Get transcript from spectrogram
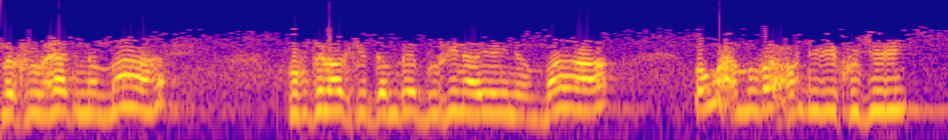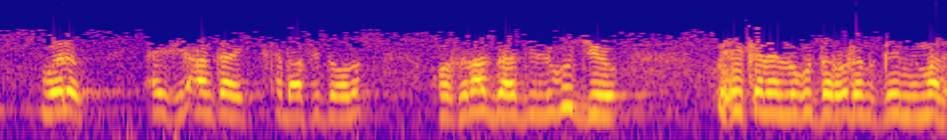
makruuhaadna maaha. Mubdilaadkii dambe burinayeyna maaha. Oo wax mubaaxon dhibi ku jirin. Walow ay fiican tahay iska dhaafidooda. Oo salaadba haddii lagu jiro wixii kale lagu daro dhan qiimi male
